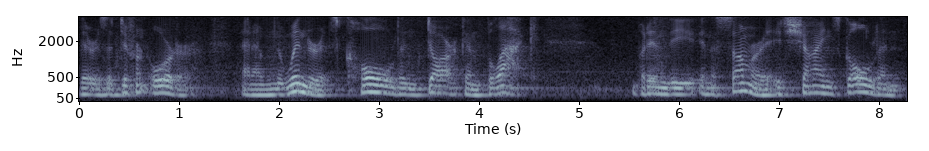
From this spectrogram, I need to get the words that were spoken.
there is a different order. And in the winter, it's cold and dark and black. But in the in the summer, it shines golden.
